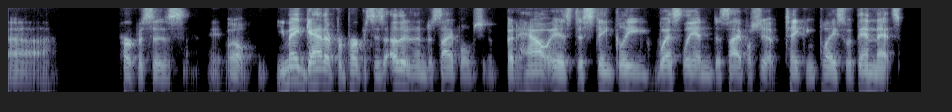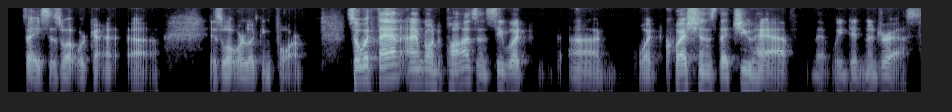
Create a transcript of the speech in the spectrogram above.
uh, purposes. Well, you may gather for purposes other than discipleship, but how is distinctly Wesleyan discipleship taking place within that space is what we're uh, is what we're looking for. So with that, I'm going to pause and see what, uh, what questions that you have that we didn't address.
